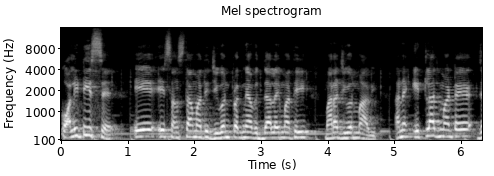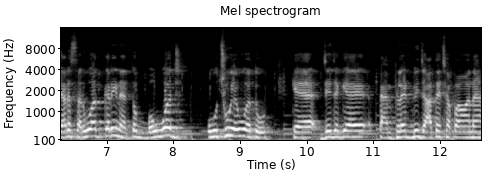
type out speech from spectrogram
ક્વોલિટીઝ છે, એ એ સંસ્થામાંથી, જીવન પ્રજ્ઞા વિદ્યાલયમાંથી મારા જીવનમાં આવી. અને એટલા જ માટે જ્યારે શરૂઆત કરીને તો બહુ જ ઓછું એવું હતું કે જે જગ્યાએ પેમ્પલેટ બી જાતે છપાવવાના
